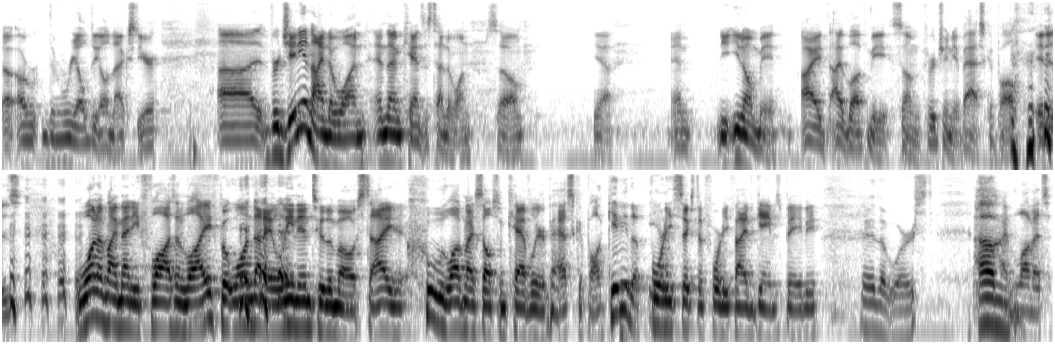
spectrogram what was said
a, a, the real deal next year. Uh, Virginia nine to one, and then Kansas ten to one. So yeah, and you know me, I, I love me some Virginia basketball. It is one of my many flaws in life, but one that I lean into the most. I who love myself some Cavalier basketball. Give me the forty six to forty five games, baby. They're the worst. I love it.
